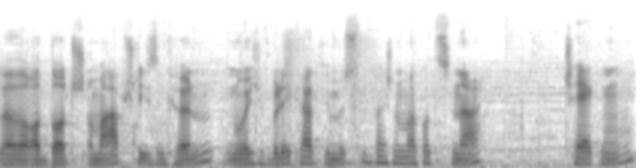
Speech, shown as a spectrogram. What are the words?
Dodge nochmal abschließen können. Nur ich überlege gerade, wir müssen vielleicht nochmal kurz nachchecken,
